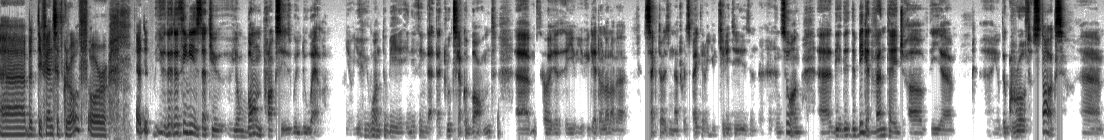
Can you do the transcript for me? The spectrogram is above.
uh, but defensive growth? Or uh, the, the, thing is that you your bond proxies will do well. You, know, you, you want to be anything that, that looks like a bond, um, so uh, you, you, get a lot of uh, sectors in that respect, you know, utilities and and so on. Uh, the, the, the big advantage of the you know the growth stocks um,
